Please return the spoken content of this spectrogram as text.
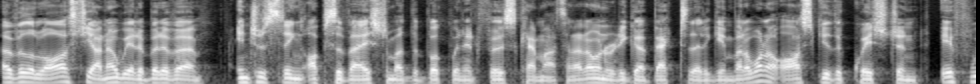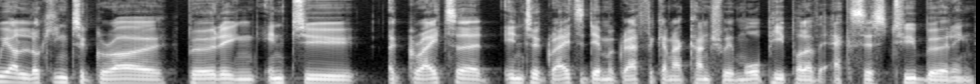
over the last year, I know we had a bit of a interesting observation about the book when it first came out, and I don't want to really go back to that again, but I want to ask you the question if we are looking to grow birding into a greater into a greater demographic in our country where more people have access to birding,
